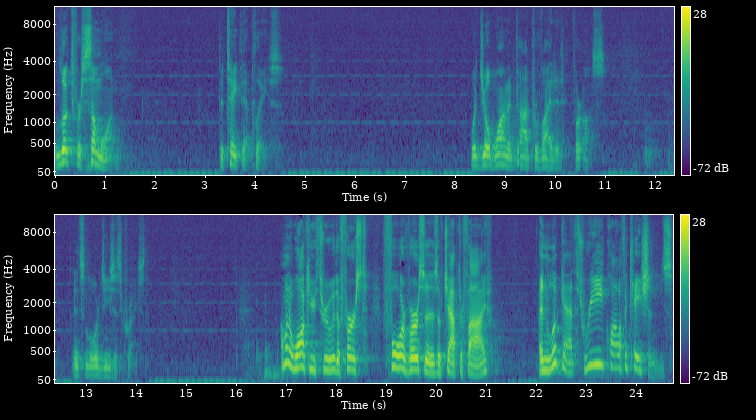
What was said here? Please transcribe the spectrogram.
looked for someone to take that place. What Job wanted, God provided for us. It's Lord Jesus Christ. I'm going to walk you through the first four verses of chapter 5. and look at three qualifications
